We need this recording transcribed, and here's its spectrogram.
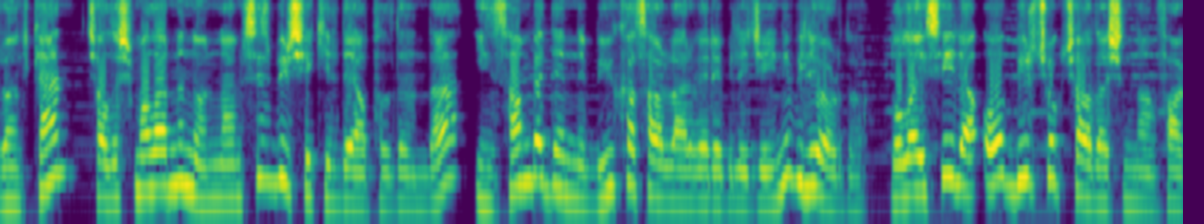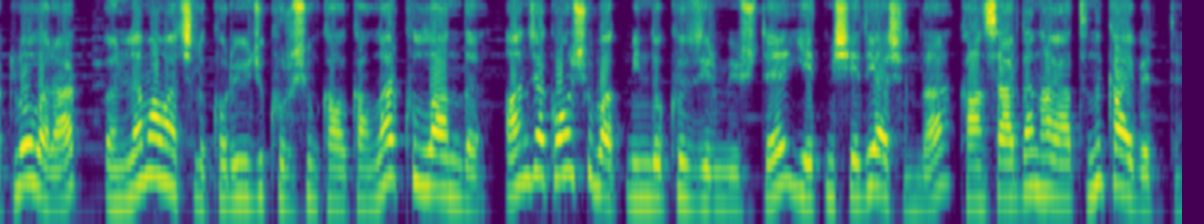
Röntgen, çalışmalarının önlemsiz bir şekilde yapıldığında insan bedenine büyük hasarlar verebileceğini biliyordu. Dolayısıyla o birçok çağdaşından farklı olarak önlem amaçlı koruyucu kurşun kalkanlar kullandı. Ancak 10 Şubat 1923'te 77 yaşında kanserden hayatını kaybetti.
